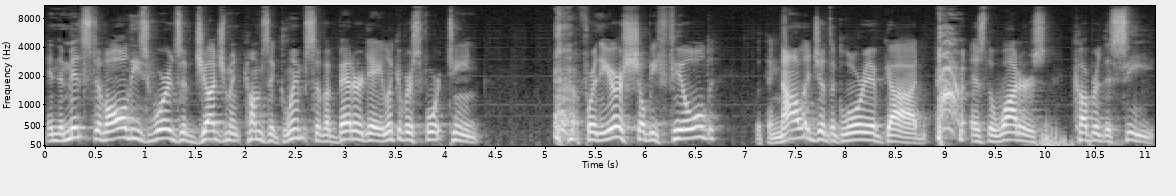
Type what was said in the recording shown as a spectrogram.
In the midst of all these words of judgment comes a glimpse of a better day. Look at verse 14. For the earth shall be filled with the knowledge of the glory of God as the waters cover the sea.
